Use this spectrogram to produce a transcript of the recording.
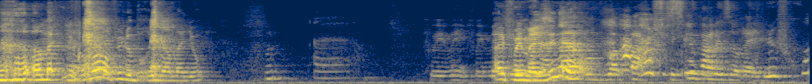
Un ma- Mais comment on fait le bruit d'un maillot Faut- oui, il faut imaginer. Ah, il faut imaginer, On hein. ne voit pas, je c'est que par les oreilles. Le froid.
